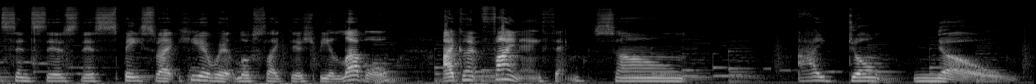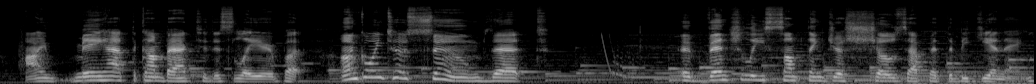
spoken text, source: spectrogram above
since there's this space right here where it looks like there should be a level. I couldn't find anything. So I don't know. I may have to come back to this later, but I'm going to assume that eventually something just shows up at the beginning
